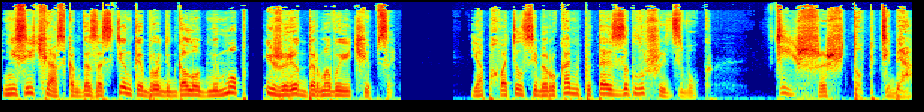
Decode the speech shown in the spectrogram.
Не сейчас, когда за стенкой бродит голодный моб и жрет дармовые чипсы. Я обхватил себя руками, пытаясь заглушить звук. «Тише, чтоб тебя!»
